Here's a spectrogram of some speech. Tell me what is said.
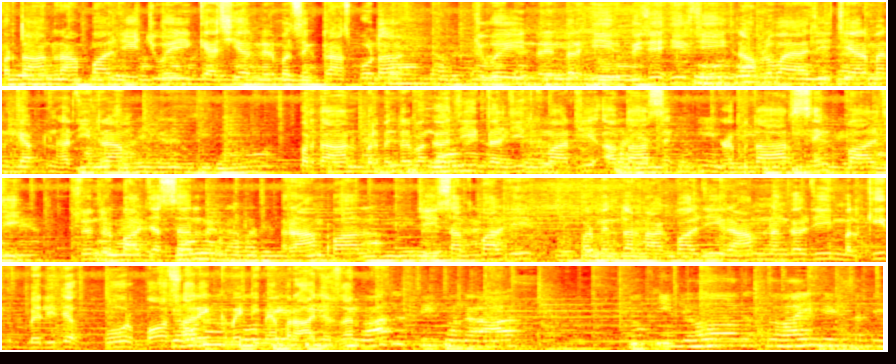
ਪ੍ਰਧਾਨ ਰਾਮਪਾਲ ਜੀ ਜੁਏਈ ਕੈਸ਼ੀਅਰ ਨਿਰਮਲ ਸਿੰਘ ਟਰਾਂਸਪੋਰਟਰ ਜੁਏਈ ਨਰਿੰਦਰ ਹੀਰ, ਵਿਜੇ ਹੀਰ ਜੀ, ਰਾਮ ਲਵਾਇਆ ਜੀ, ਚੇਅਰਮੈਨ ਕੈਪਟਨ ਹਰਜੀਤ ਰਾਮ, ਪ੍ਰਧਾਨ ਬਲਵਿੰਦਰ ਬੰਗਾ ਜੀ, ਦਲਜੀਤ ਕੁਮਾਰ ਜੀ, ਅਵਤਾਰ ਸਿੰਘ ਅਵਤਾਰ ਸਿੰਘ ਪਾਲ ਜੀ। ਸੁਰਿੰਦਰਪਾਲ ਜੱਸਲ ਰਾਮਪਾਲ ਜੀ ਸਤਪਾਲ ਜੀ ਪਰਮਿੰਦਰ ਨਾਗਪਾਲ ਜੀ ਰਾਮ ਨੰਗਲ ਜੀ ਮਲਕੀਤ ਬੇਲੀ ਤੇ ਹੋਰ ਬਹੁਤ ਸਾਰੇ ਕਮੇਟੀ ਮੈਂਬਰ ਹਾਜ਼ਰ ਸਨ। ਦੁਖੀ ਜੋਗ ਦਵਾਈ ਹੇਠ ਸੱਚੇ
